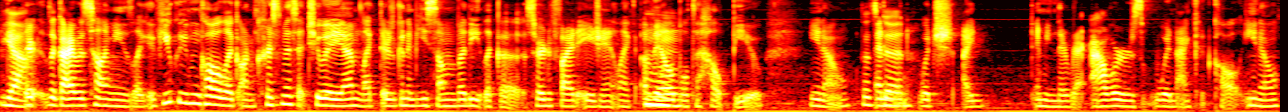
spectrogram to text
Yeah. The guy was telling me, he's like, if you could even call, like, on Christmas at 2 a.m., like, there's going to be somebody, like, a certified agent, like, available to help you, you know? Mm-hmm. That's and- good. Which I, I mean, there were hours when I could call, you know,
